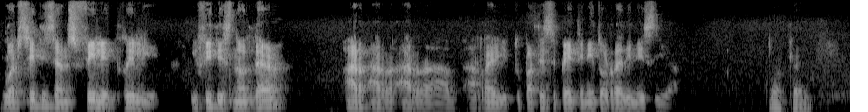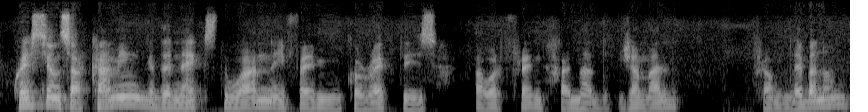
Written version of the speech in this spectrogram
where citizens feel it really, if it is not there, are, are, are, uh, are ready to participate in it already this year. Okay. Questions are coming. The next one, if I'm correct, is our friend Hamad Jamal from Lebanon.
